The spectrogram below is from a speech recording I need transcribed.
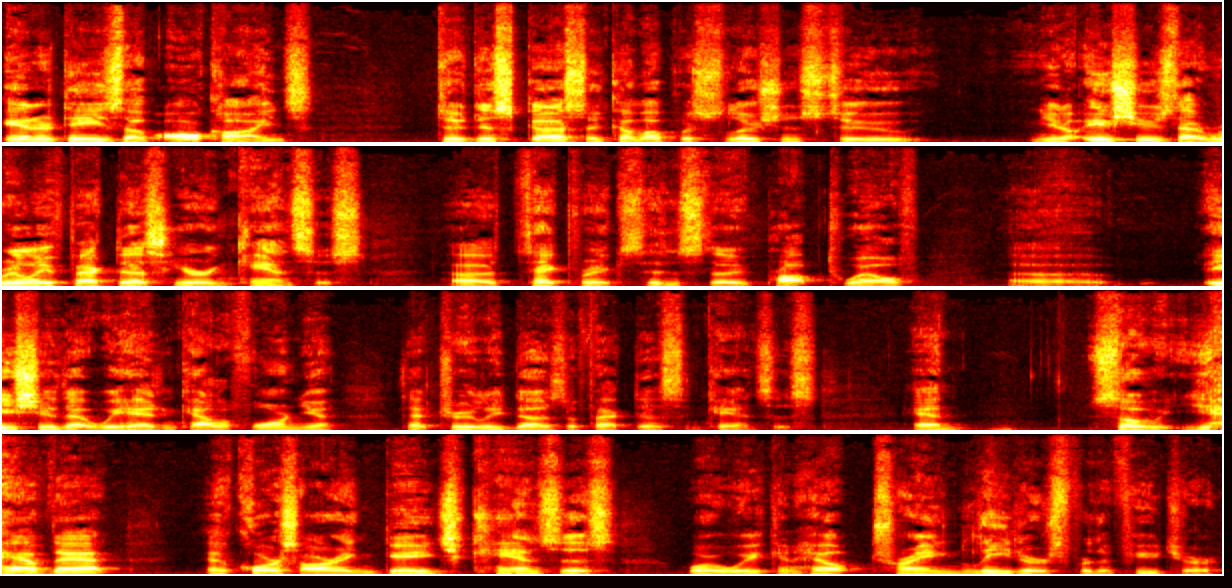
entities of all kinds to discuss and come up with solutions to you know issues that really affect us here in Kansas. Uh, take for instance the Prop 12 uh, issue that we had in California that truly does affect us in Kansas, and so you have that. Of course, our Engage Kansas, where we can help train leaders for the future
